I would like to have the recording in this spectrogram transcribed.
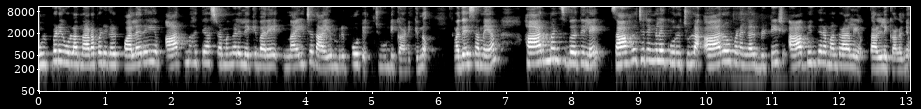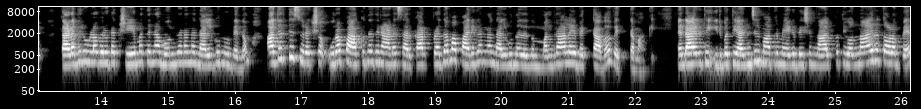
ഉൾപ്പെടെയുള്ള നടപടികൾ പലരെയും ആത്മഹത്യാ ശ്രമങ്ങളിലേക്ക് വരെ നയിച്ചതായും റിപ്പോർട്ടിൽ ചൂണ്ടിക്കാണിക്കുന്നു. അതേസമയം ഹാർമൺസ്ബർത്തിലെ സാഹചര്യങ്ങളെക്കുറിച്ചുള്ള ആരോപണങ്ങൾ ബ്രിട്ടീഷ് ആഭ്യന്തര മന്ത്രാലയം തള്ളിക്കളഞ്ഞു. തടവിലുള്ളവരുടെ ക്ഷേമത്തിന് മുൻഗണന നൽകുന്നുണ്ടെന്നും അതിർത്തി സുരക്ഷ ഉറപ്പാക്കുന്നതിനാണ് സർക്കാർ പ്രഥമ പരിഗണന നൽകുന്നതെന്നും മന്ത്രാലയ വക്താവ് വ്യക്തമാക്കി. രണ്ടായിരത്തി ഇരുപത്തി അഞ്ചിൽ മാത്രം ഏകദേശം നാൽപ്പത്തി ഒന്നായിരത്തോളം പേർ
